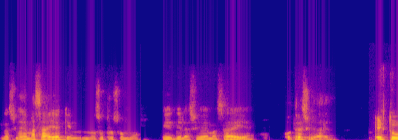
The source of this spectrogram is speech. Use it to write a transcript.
la ciudad de Masaya, que nosotros somos de la ciudad de Masaya, otras ciudades. Esto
